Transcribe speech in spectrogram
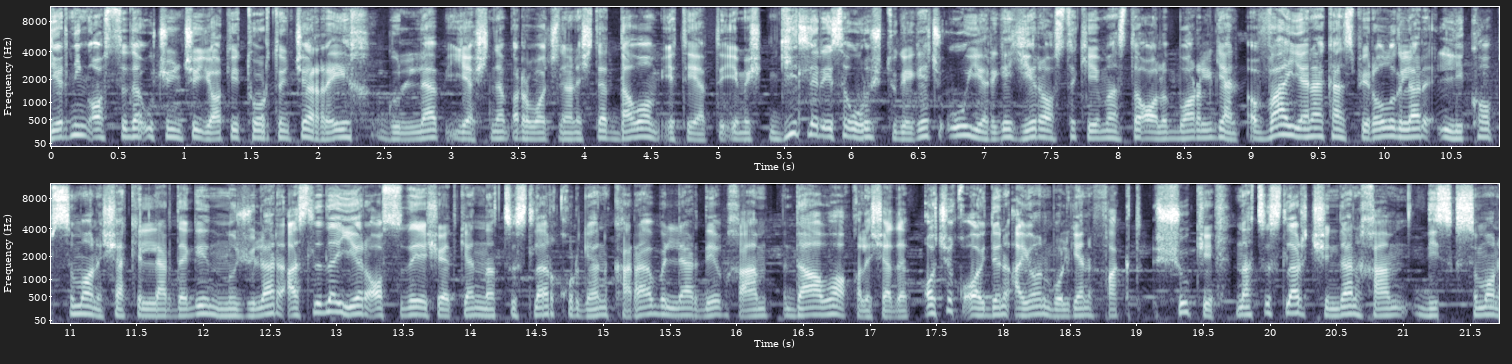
Yerning ostida 3-chi yoki 4-chi reyx gullab yashnab rivojlanishda davom etyapti emish. Gitler esa urush tugagach u yerga yer osti kemasida olib borilgan va yana konspirologlar likopsimon shakllardagi nujular aslida yer ostida yashayotgan natsistlar qurgan kорабльlar deb ham da'vo qilishadi. Ochiq oydin ayon bo'lgan fakt shuki natsistlar chindan ham disksimon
